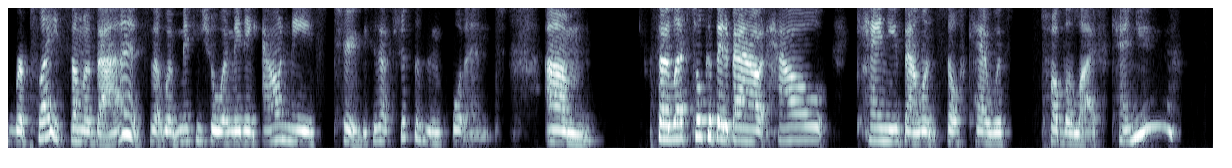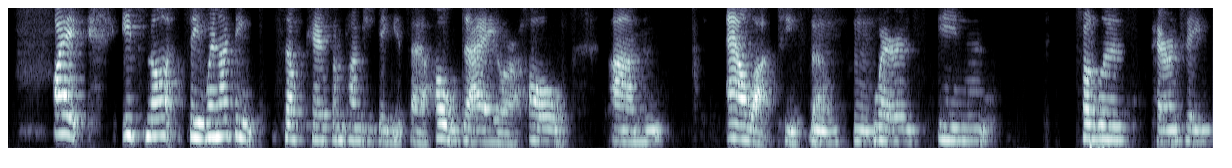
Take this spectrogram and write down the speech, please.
replace some of that so that we're making sure we're meeting our needs too because that's just as important. Um so let's talk a bit about how can you balance self-care with toddler life? Can you? I it's not see when I think self-care sometimes you think it's a whole day or a whole um, hour to yourself. Mm, mm, whereas in toddlers parenting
